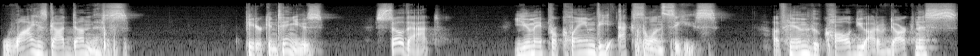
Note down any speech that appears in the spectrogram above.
Why has God done this? Peter continues, so that you may proclaim the excellencies of him who called you out of darkness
